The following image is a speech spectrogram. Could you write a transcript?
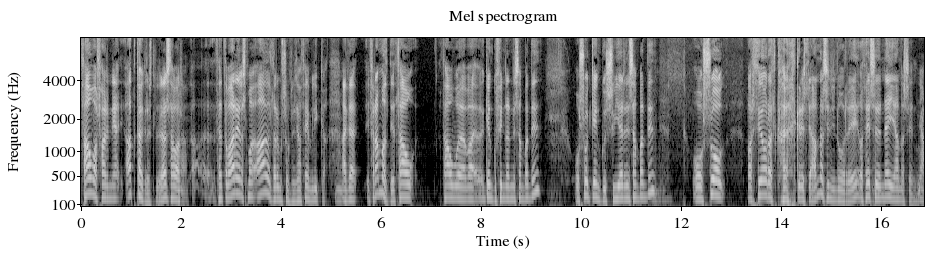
þá var farin í atkvæðgræslu var, þetta var eiginlega smá aðaldarumsóknir hjá þeim líka. Mm. að í framaldið þá, þá uh, var, gengur finnarinn í sambandið og svo gengur svíjarinn í sambandið og svo var þjóratkvæðgræsli annarsinn í Nóri og þeir sögðu nei annarsinn. Já,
